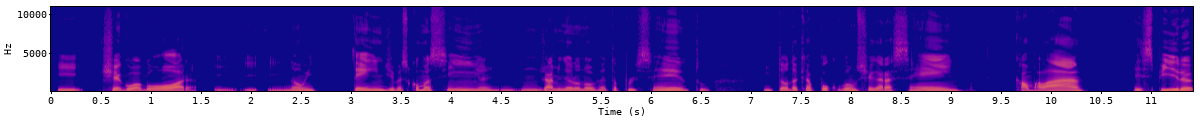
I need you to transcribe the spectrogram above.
que chegou agora e, e, e, não entende, mas como assim? Já minerou 90%, então daqui a pouco vamos chegar a 100%. Calma lá, respira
